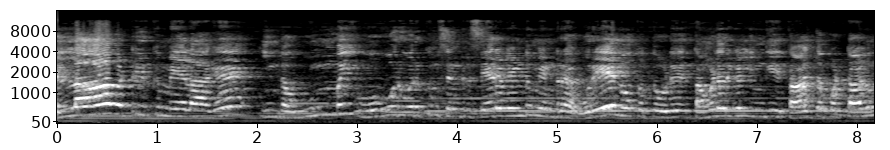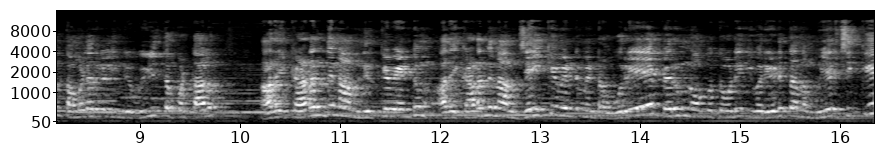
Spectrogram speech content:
எல்லாவற்றிற்கும் மேலாக இந்த உண்மை ஒவ்வொருவருக்கும் சென்று சேர வேண்டும் என்ற ஒரே நோக்கத்தோடு தமிழர்கள் இங்கு தாழ்த்தப்பட்டாலும் தமிழர்கள் இங்கு வீழ்த்தப்பட்டாலும் அதை கடந்து நாம் நிற்க வேண்டும் அதை கடந்து நாம் ஜெயிக்க வேண்டும் என்ற ஒரே பெரும் நோக்கத்தோடு இவர் எடுத்த அந்த முயற்சிக்கு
